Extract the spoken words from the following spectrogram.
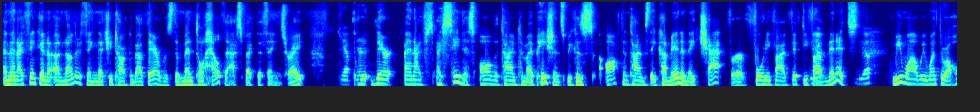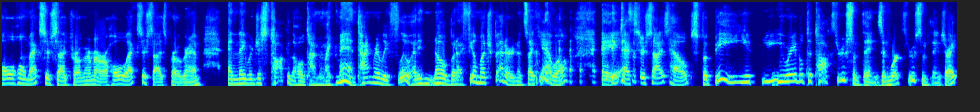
And then i think an, another thing that you talked about there was the mental health aspect of things right? Yep. They're, they're and i i say this all the time to my patients because oftentimes they come in and they chat for 45 55 yep. minutes. Yep Meanwhile, we went through a whole home exercise program or a whole exercise program, and they were just talking the whole time. I'm like, man, time really flew. I didn't know, but I feel much better. And it's like, yeah, well, a exercise helps, but b you you were able to talk through some things and work through some things, right?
